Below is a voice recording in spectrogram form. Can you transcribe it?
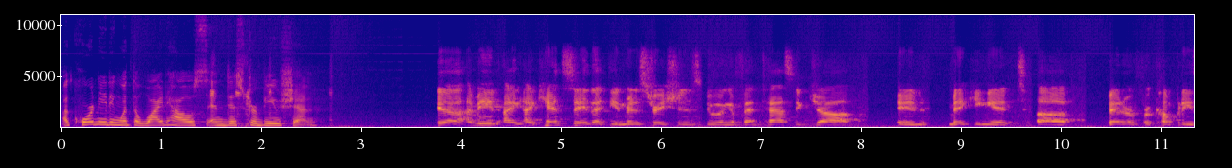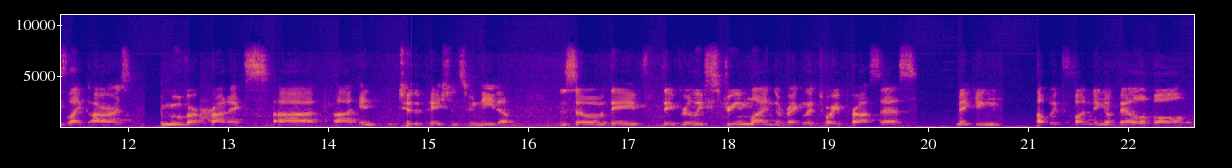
uh, coordinating with the White House and distribution? Yeah, I mean, I, I can't say that the administration is doing a fantastic job in making it uh, better for companies like ours to move our products uh, uh, in, to the patients who need them. And so they've they've really streamlined the regulatory process, making public funding available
